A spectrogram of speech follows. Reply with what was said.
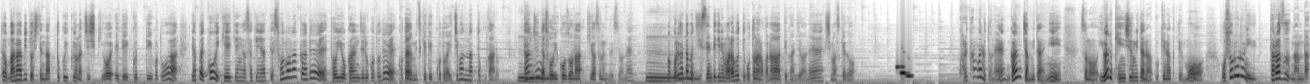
だから学びとして納得いくような知識を得ていくっていうことはやっぱり行為経験が先にあってその中で問いを感じることで答えを見つけてていくことが一番納得感ある単純にはそういう構造な気がするんですよね。まあ、これが多分実践的に学ぶってことなのかなっていう感じはねしますけど。これ考えるとねガンちゃんみたいにそのいわゆる研修みたいなの受けなくても恐るるに足らずなんだっ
